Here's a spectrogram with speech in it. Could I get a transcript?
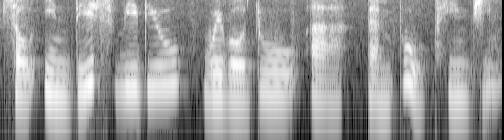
So in this video, we will do a bamboo painting.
